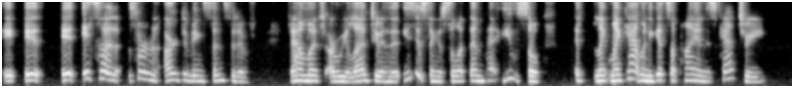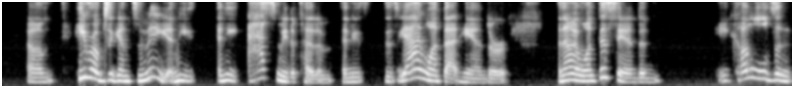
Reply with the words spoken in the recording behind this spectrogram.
it, it it it's a sort of an art of being sensitive to how much are we allowed to. And the easiest thing is to let them pet you. So, if, like my cat, when he gets up high in his cat tree, um, he rubs against me, and he and he asks me to pet him, and he says, "Yeah, I want that hand," or now I want this hand," and he cuddles and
